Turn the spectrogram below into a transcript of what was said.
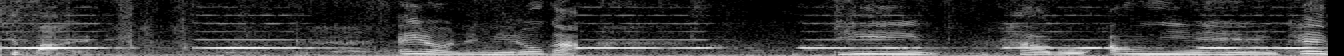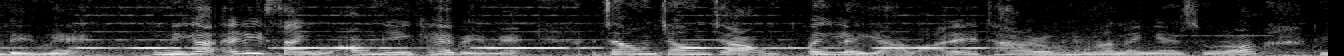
ဖြစ်ပါတယ်အဲ့တော့နေနေတို့ကဒီဟာကိုအောင်မြင်ခဲ့ပေမဲ့ဒီနေ့ကအဲ့ဒီဆိုင်ကိုအောင်မြင်ခဲ့ပေမဲ့အကြောင်းအကြောင်းကြောင့်ပိတ်လိုက်ရပါတယ်ဒါကတော့မြန်မာနိုင်ငံဆိုတော့ဒီ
